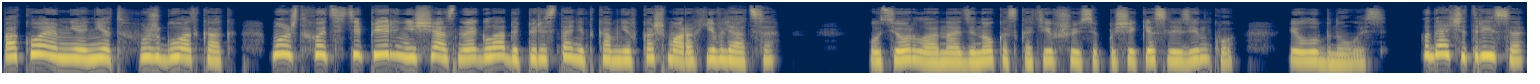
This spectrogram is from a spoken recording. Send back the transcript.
Покоя мне нет, уж год как. Может, хоть теперь несчастная Глада перестанет ко мне в кошмарах являться. Утерла она одиноко скатившуюся по щеке слезинку и улыбнулась. «Удачи, Триса!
